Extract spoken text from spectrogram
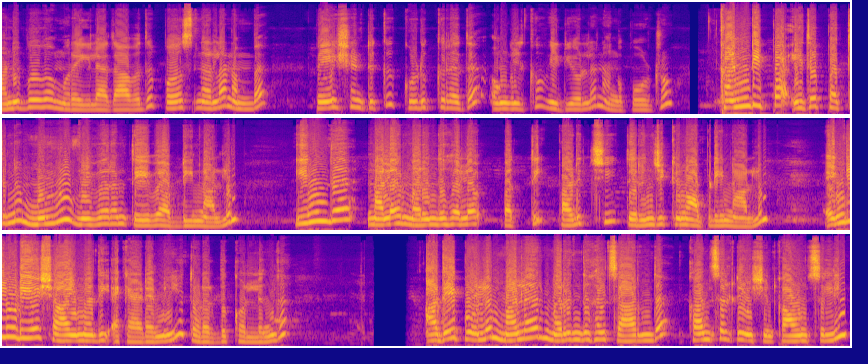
அனுபவ முறையில் அதாவது பர்சனலாக நம்ம பேஷண்ட்டுக்கு கொடுக்கறத உங்களுக்கு வீடியோவில் நாங்கள் போடுறோம். கண்டிப்பாக இதை பற்றின முழு விவரம் தேவை அப்படின்னாலும் இந்த மலர் மருந்துகளை பற்றி படித்து தெரிஞ்சுக்கணும் அப்படின்னாலும் எங்களுடைய ஷாய்மதி அகாடமியை தொடர்பு கொள்ளுங்கள் அதே போல் மலர் மருந்துகள் சார்ந்த கன்சல்டேஷன் கவுன்சிலிங்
